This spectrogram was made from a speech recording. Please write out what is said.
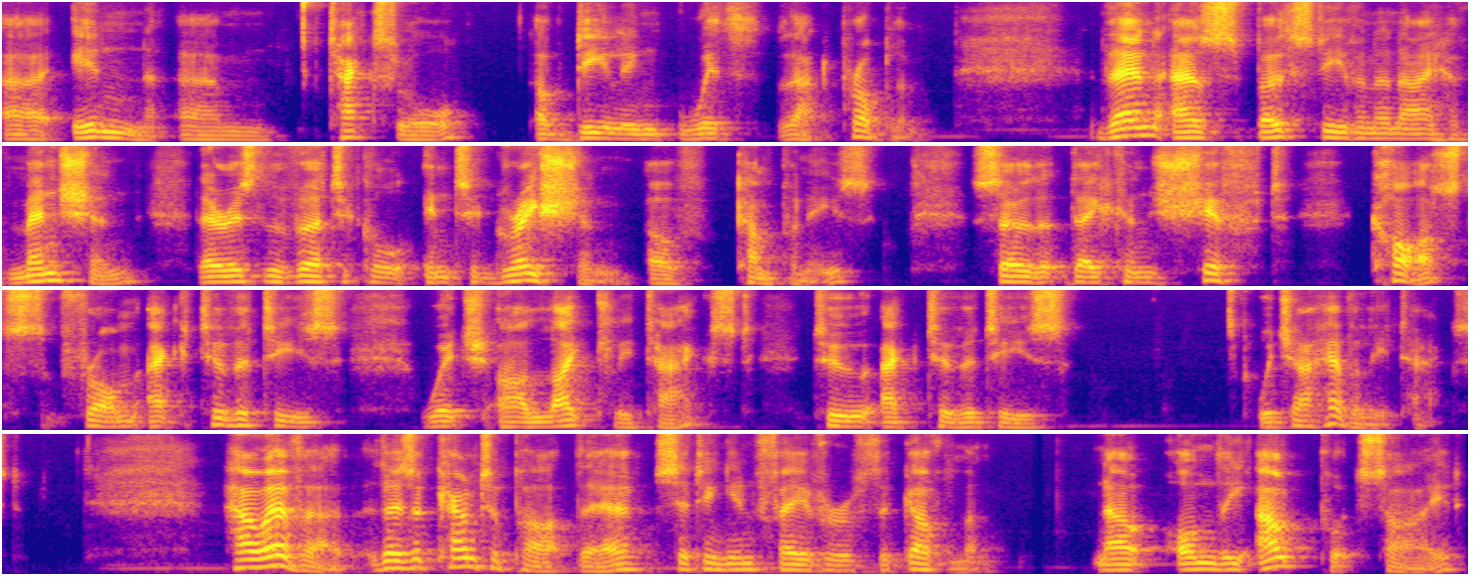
uh, in um, tax law of dealing with that problem. Then, as both Stephen and I have mentioned, there is the vertical integration of companies so that they can shift costs from activities which are lightly taxed to activities which are heavily taxed. However, there's a counterpart there sitting in favor of the government. Now, on the output side,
